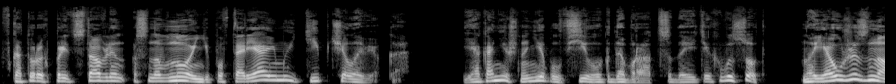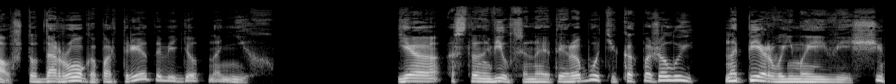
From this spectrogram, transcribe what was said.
в которых представлен основной неповторяемый тип человека. Я, конечно, не был в силах добраться до этих высот, но я уже знал, что дорога портрета ведет на них. Я остановился на этой работе, как, пожалуй, на первой моей вещи,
